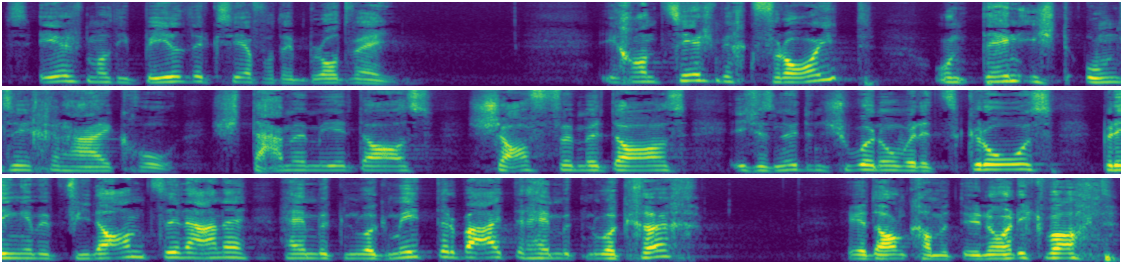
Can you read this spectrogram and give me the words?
das erste Mal die Bilder gesehen von dem Broadway. Ich habe zuerst mich gefreut und dann ist die Unsicherheit gekommen. Stemmen wir das? Schaffen wir das? Ist es nicht ein Schuhnummer zu gross? Bringen wir die Finanzen hin? Haben wir genug Mitarbeiter? Haben wir genug Köche? Den Gedanken haben wir natürlich noch nicht gemacht.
